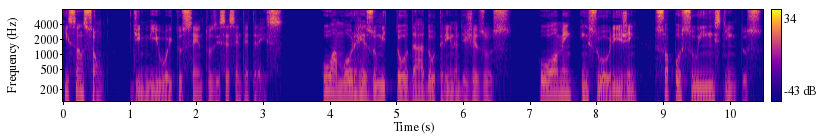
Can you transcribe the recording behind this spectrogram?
e Sanson, de 1863. O amor resume toda a doutrina de Jesus. O homem, em sua origem, só possui instintos.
